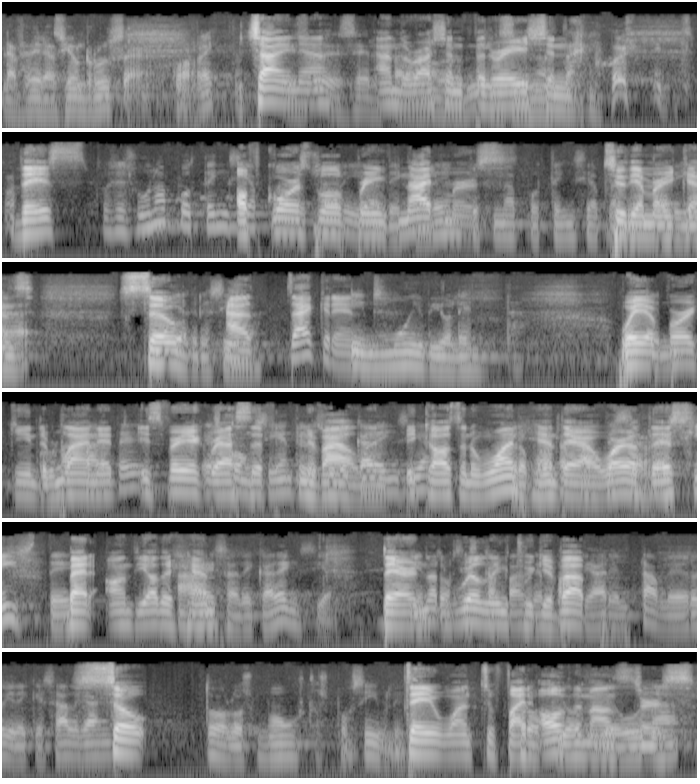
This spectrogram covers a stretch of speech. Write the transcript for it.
La Federación Rusa. China and the Russian Federation. This, of course, will bring nightmares to the Americans. So, a decadent way of working the planet is very aggressive and violent because on the one hand they are aware of this, but on the other hand they are not willing to give up. So they want to fight all the monsters.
